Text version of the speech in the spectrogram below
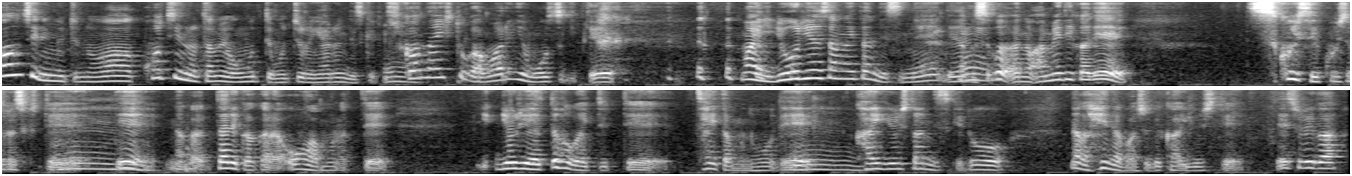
カウンセリングっていうのは個人のためを思ってもちろんやるんですけど、聞かない人があまりにも多すぎて 前に料理屋さんがいたんですね。でなんかすごい、あのアメリカですごい成功したらしくて、でなんか誰かからオファーもらって料理屋やった方がいいって言って埼玉の方で開業したんですけど、なんか変な場所で開業してでそれが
